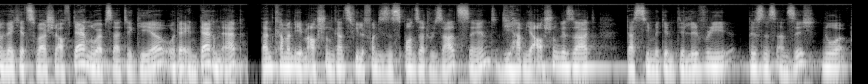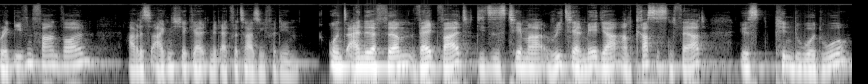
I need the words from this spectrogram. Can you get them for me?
Und wenn ich jetzt zum Beispiel auf deren Webseite gehe oder in deren App, dann kann man eben auch schon ganz viele von diesen Sponsored Results sehen. Die haben ja auch schon gesagt, dass sie mit dem Delivery-Business an sich nur Break-Even fahren wollen, aber das eigentliche Geld mit Advertising verdienen. Und eine der Firmen weltweit, die dieses Thema Retail Media am krassesten fährt, ist Pinduoduo.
